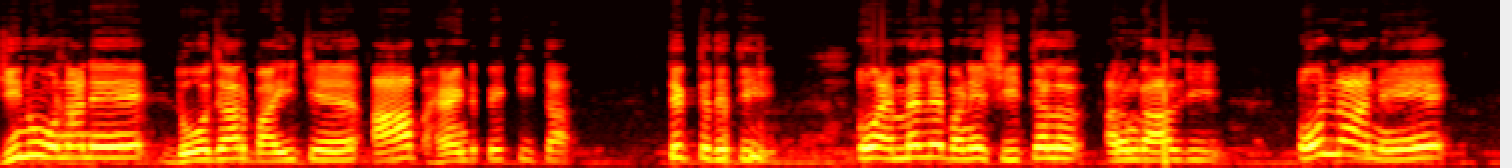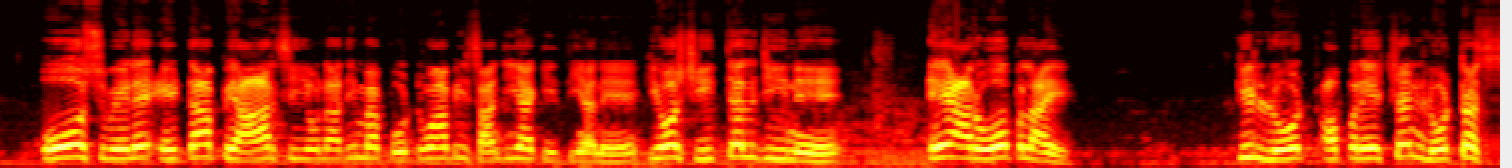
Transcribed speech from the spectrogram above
ਜਿਹਨੂੰ ਉਹਨਾਂ ਨੇ 2022 'ਚ ਆਪ ਹੈਂਡ ਪਿਕ ਕੀਤਾ ਟਿਕਟ ਦਿੱਤੀ। ਉਹ ਐਮਐਲਏ ਬਣੇ ਸ਼ੀਤਲ ਅਰੰਗਾਲ ਜੀ। ਉਹਨਾਂ ਨੇ ਉਸ ਵੇਲੇ ਐਡਾ ਪਿਆਰ ਸੀ ਉਹਨਾਂ ਦੀ, ਮੈਂ ਫੋਟੋਆਂ ਵੀ ਸਾਂਝੀਆਂ ਕੀਤੀਆਂ ਨੇ ਕਿ ਉਹ ਸ਼ੀਤਲ ਜੀ ਨੇ ਇਹ ਆਰੋਪ ਲਾਏ ਕਿ ਲੋਟ ਆਪਰੇਸ਼ਨ ਲੋਟਸ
